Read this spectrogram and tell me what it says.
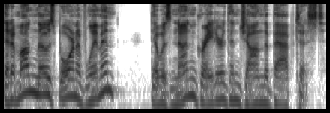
that among those born of women, there was none greater than John the Baptist.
